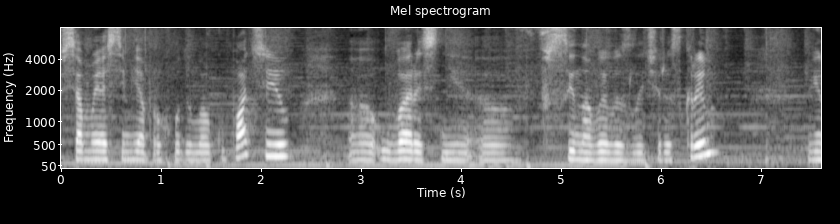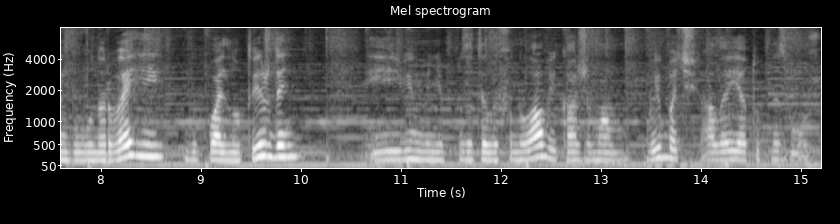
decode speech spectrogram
вся моя сім'я проходила окупацію. Е, У вересні е, сина вивезли через Крим. Він був у Норвегії буквально тиждень. І він мені зателефонував і каже: мам, вибач, але я тут не зможу.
